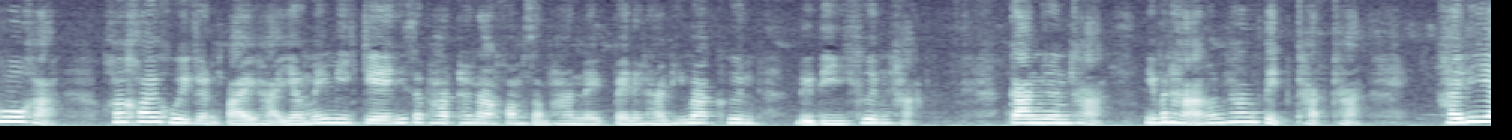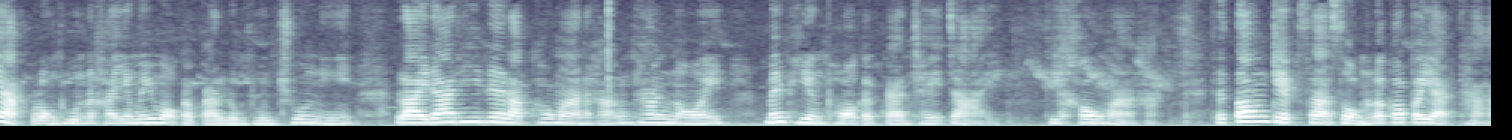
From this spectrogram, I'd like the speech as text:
คู่ค่ะ ค่อยๆคคุยกันไปค่ะ ยังไม่มีเกณฑ์ที่จะพัฒนาความสัมพันธ์ในไปในทางที่มากขึ้นหรือดีขึ้นค่ะ การเงินค่ะ มีปัญหาค่อนข้างติดขัดค่ะ ใครที่อยากลงทุนนะคะ ยังไม่เหมาะกับการลงทุนช่วงนี้ รายได้ที่ได้รับเข้ามานะคะ ค่อนข้างน้อย ไม่เพียงพอกับการใช้จ่ายที่เข้ามาค่ะ จะต้องเก็บสะสมแล้วก็ประหยัดค่ะ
